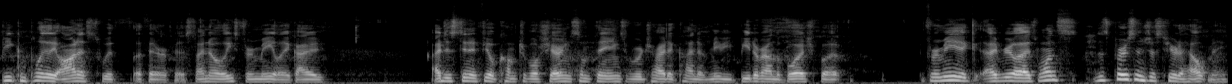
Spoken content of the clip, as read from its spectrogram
be completely honest with a therapist. I know at least for me, like I I just didn't feel comfortable sharing some things. We were trying to kind of maybe beat around the bush, but for me, I realized once this person's just here to help me,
